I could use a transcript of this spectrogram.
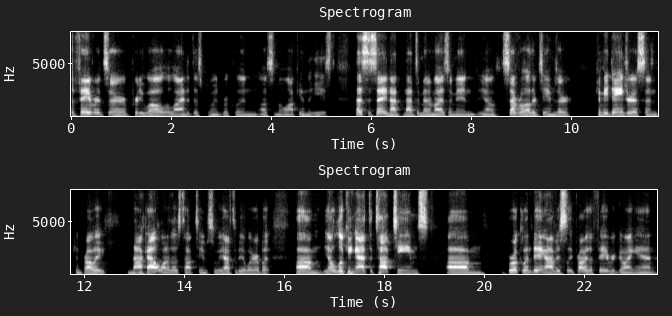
the favorites are pretty well aligned at this point. Brooklyn, us, and Milwaukee in the East. That's to say, not not to minimize. I mean, you know, several other teams are can be dangerous and can probably knock out one of those top teams. So we have to be aware. But um, you know, looking at the top teams, um, Brooklyn being obviously probably the favorite going in.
